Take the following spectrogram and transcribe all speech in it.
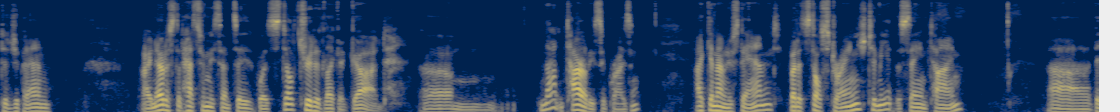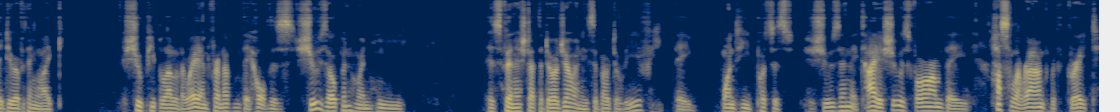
to Japan, I noticed that Hatsumi Sensei was still treated like a god. Um, not entirely surprising. I can understand, but it's still strange to me at the same time. Uh, they do everything like shoo people out of the way in front of him. They hold his shoes open when he is finished at the dojo and he's about to leave. He, they once he puts his, his shoes in, they tie his shoes for him. They hustle around with great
